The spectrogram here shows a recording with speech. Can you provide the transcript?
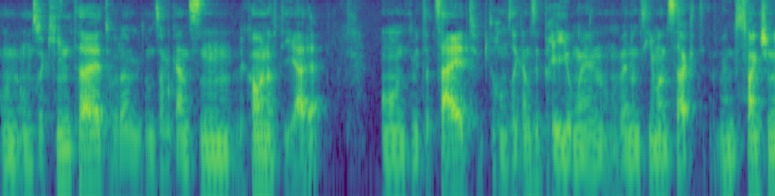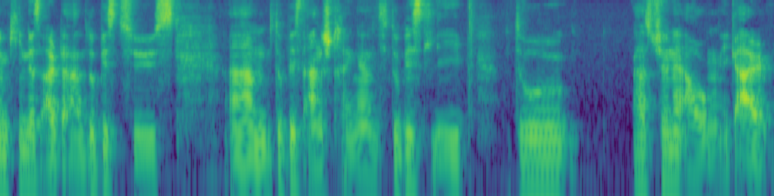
unsere Kindheit oder mit unserem ganzen, wir kommen auf die Erde und mit der Zeit, durch unsere ganze Prägungen, wenn uns jemand sagt, es fängt schon im Kindesalter an, du bist süß, ähm, du bist anstrengend, du bist lieb, du hast schöne Augen, egal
